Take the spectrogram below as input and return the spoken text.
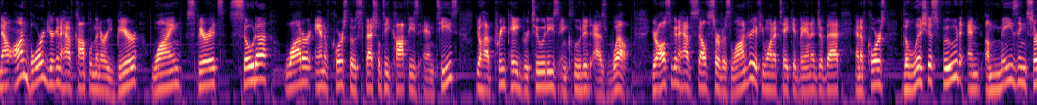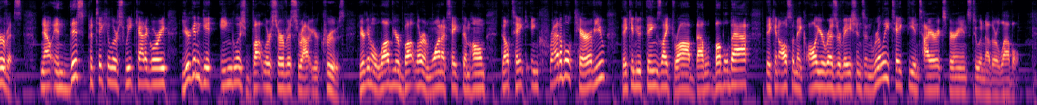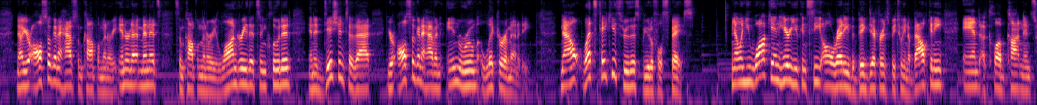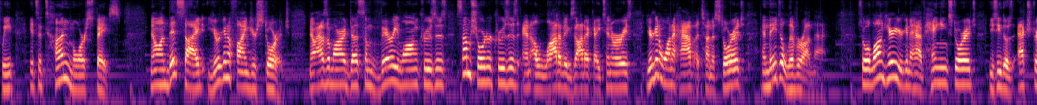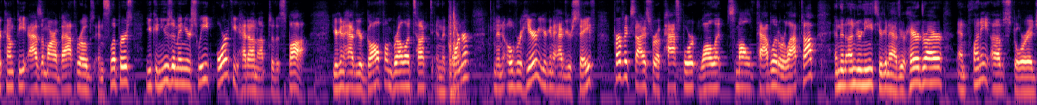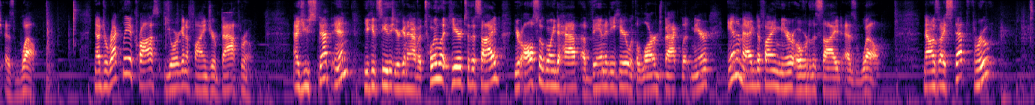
Now on board, you're gonna have complimentary beer, wine, spirits, soda, water, and of course those specialty coffees and teas. You'll have prepaid gratuities included as well. You're also gonna have self-service laundry if you wanna take advantage of that. And of course, delicious food and amazing service. Now in this particular suite category, you're gonna get English butler service throughout your cruise. You're gonna love your butler and wanna take them home. They'll take incredible care of you. They can do things like draw a bubble bath. They can also make all your reservations and really take the entire experience to another level. Now you're also gonna have some complimentary internet minutes, some complimentary laundry that's included. In addition to that, you're also gonna have an in-room liquor amenity. Now let's take you through this beautiful space. Now when you walk in here, you can see already the big difference between a balcony and a Club Continent suite. It's a ton more space. Now on this side, you're gonna find your storage. Now Azamara does some very long cruises, some shorter cruises, and a lot of exotic itineraries. You're gonna wanna have a ton of storage, and they deliver on that. So along here, you're gonna have hanging storage. You see those extra comfy Azamara bathrobes and slippers. You can use them in your suite, or if you head on up to the spa. You're gonna have your golf umbrella tucked in the corner. And then over here, you're gonna have your safe, perfect size for a passport, wallet, small tablet, or laptop. And then underneath, you're gonna have your hair dryer and plenty of storage as well. Now directly across, you're gonna find your bathroom. As you step in, you can see that you're gonna have a toilet here to the side. You're also going to have a vanity here with a large backlit mirror and a magnifying mirror over to the side as well. Now, as I step through,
